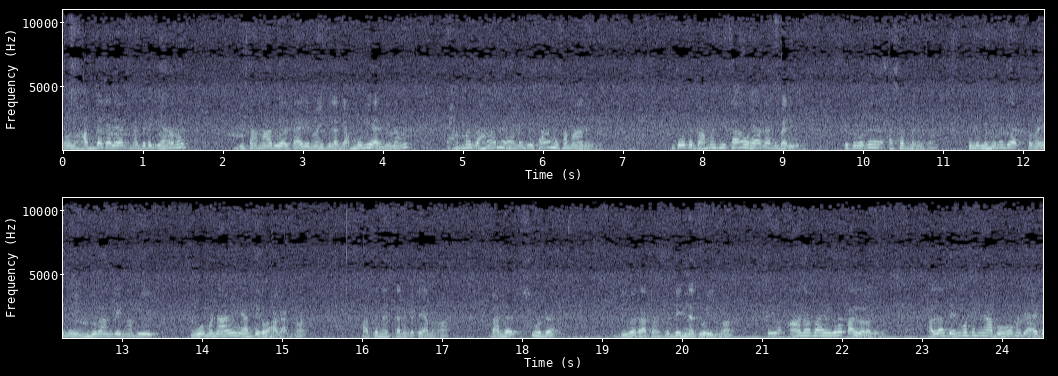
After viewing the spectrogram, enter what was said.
ඕන හද්ද කලයක් මැදට ගියාම දිශා මාරු වලට ආගෙනවයි කියලා ගම්මු කියන්නේ. නමුත් හැම ගහම හැම දිශාවම සමාන වෙනවා. ඒකෝට ගම දිශාව හොයාගන්න බැරි වෙනවා. එතකොට අසරණ වෙනවා. මෙන්න මෙහෙම දෙයක් තමයි මේ ඉන්ද්‍රාංගයෙන් අපි උවමනාවෙන් යද්දක වහ ගන්නවා. හද නැත්නම්කට යනවා. ගඳ සුවඳ ජීව රටස දෙන්නේ නැතුව ඉන්නවා. ඒ ආනාපානිය කියලා කල්වලා දෙනවා. අල්ලලා දෙනකොට මෙයා බොහොම ජයට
